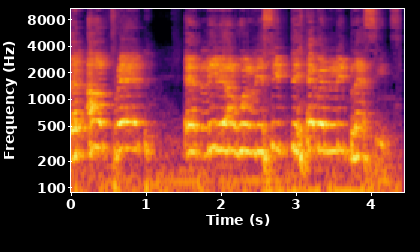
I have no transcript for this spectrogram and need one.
that Alfred and Lillian will receive the heavenly blessings.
